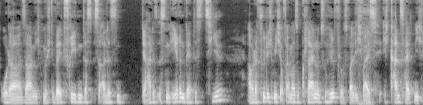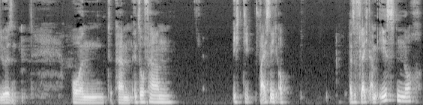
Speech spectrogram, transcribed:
oder sagen, ich möchte Weltfrieden, das ist alles, ein, ja, das ist ein ehrenwertes Ziel, aber da fühle ich mich auf einmal so klein und so hilflos, weil ich weiß, ich kann es halt nicht lösen. Und ähm, insofern, ich die, weiß nicht, ob, also vielleicht am ehesten noch,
